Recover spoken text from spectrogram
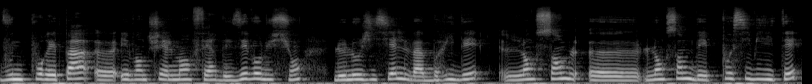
vous ne pourrez pas euh, éventuellement faire des évolutions. Le logiciel va brider l'ensemble euh, des possibilités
